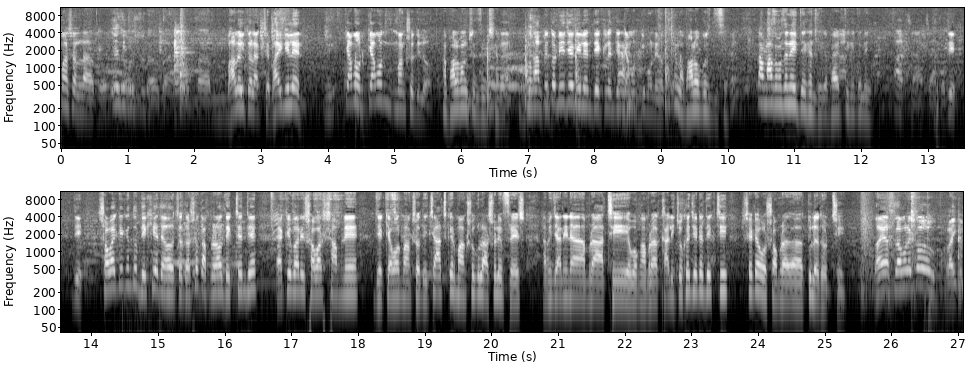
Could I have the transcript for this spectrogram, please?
মাশাল্লাহ এই যে। ভালোই তো লাগছে। ভাই নিলেন? কেমন কেমন মাংস দিল? হ্যাঁ, ভালো মাংস। হ্যাঁ? আপনি তো নিজে নিলেন দেখলেন যে কেমন কি মনে হচ্ছে। না ভালো গোশ দিছে। আর মাঝে মাঝে নেই তো এখান থেকে ভাইয়ের থেকে তো নেই। আচ্ছা আচ্ছা আচ্ছা জি জি। সবাইকে কিন্তু দেখিয়ে দেওয়া হচ্ছে। দর্শক আপনারাও দেখছেন যে একেবারে সবার সামনে যে কেমন মাংস দিচ্ছে। আজকের মাংসগুলো আসলে ফ্রেশ। আমি জানি না আমরা আছি এবং আমরা খালি চোখে যেটা দেখছি সেটা অবশ্য আমরা তুলে ধরছি। ভাই আসসালামু আলাইকুম। ওয়ালাইকুম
